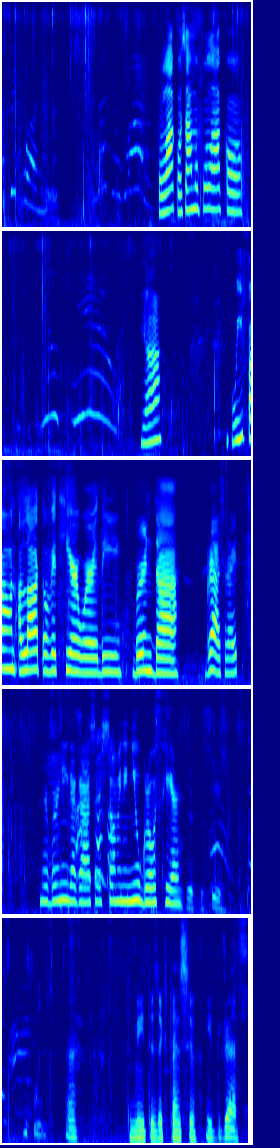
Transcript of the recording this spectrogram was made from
A big one. Polako, samo polako. Yeah. We found a lot of it here where they burned the grass, right? They're burning the grass. There's so many new growth here. Yes, you see. Uh, the meat is expensive. Eat the grass.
